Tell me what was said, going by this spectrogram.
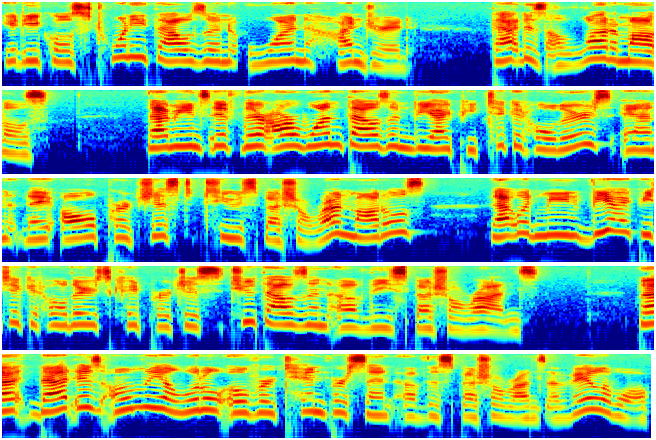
it equals 20,100. That is a lot of models. That means if there are 1,000 VIP ticket holders and they all purchased two special run models, that would mean VIP ticket holders could purchase 2,000 of these special runs. But that is only a little over 10% of the special runs available.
